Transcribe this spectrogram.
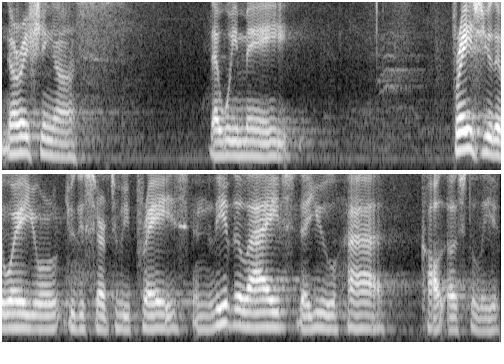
nourishing us that we may praise you the way you deserve to be praised and live the lives that you have called us to leave.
